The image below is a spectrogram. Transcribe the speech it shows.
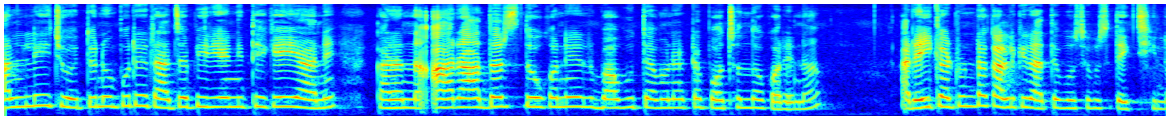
আনলেই চৈতন্যপুরের রাজা বিরিয়ানি থেকেই আনে, কারণ আর আদার্স দোকানের বাবু তেমন একটা পছন্দ করে না। আর এই কার্টুনটা কালকে রাতে বসে বসে দেখছিল।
